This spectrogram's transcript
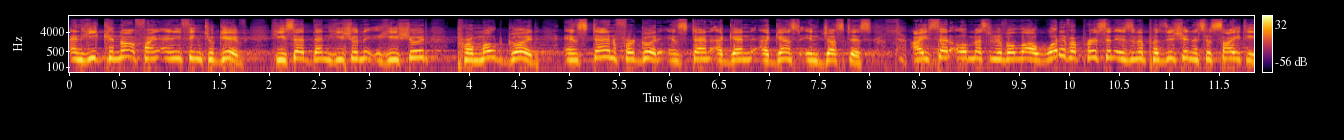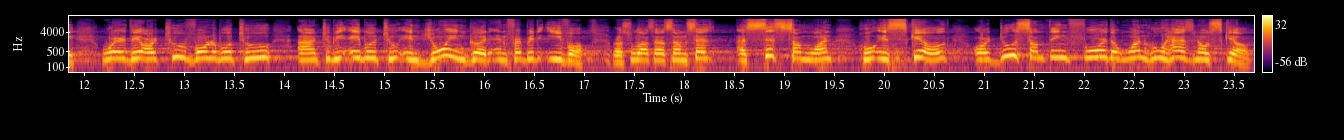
and he cannot find anything to give? He said, then he should, he should promote good and stand for good and stand again against injustice. I said, O Messenger of Allah, what if a person is in a position in society where they are too vulnerable to, uh, to be able to enjoy good and forbid evil? Rasulullah says, assist someone who is skilled or do something for the one who has no skill.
